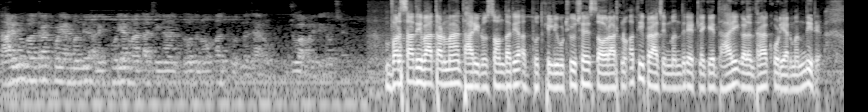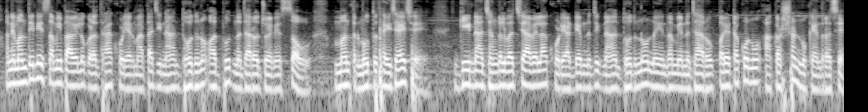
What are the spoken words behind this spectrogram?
ધારીનું ગળતરા ખોડિયાર મંદિર અને ખોડિયાર માતાજીના ધોધનો અદ્ભુત નજારો જોવા મળી રહ્યો છે. વરસાદી વાતાવરણમાં ધારીનું સૌંદર્ય અદ્ભુત ખીલી ઉઠ્યું છે. સૌરાષ્ટ્રનું અતિ પ્રાચીન મંદિર એટલે કે ધારી ગળધરા ખોડિયાર મંદિર અને મંદિરની સમીપ આવેલું ગળધરા ખોડિયાર માતાજીના ધોધનો અદ્ભુત નજારો જોઈને સૌ મંત્રમુગ્ધ થઈ જાય છે. ગીરના જંગલ વચ્ચે આવેલા ખોડિયાર ડેમ નજીકના ધોધનો નયનરમ્ય નજારો પર્યટકોનું આકર્ષણનું કેન્દ્ર છે.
